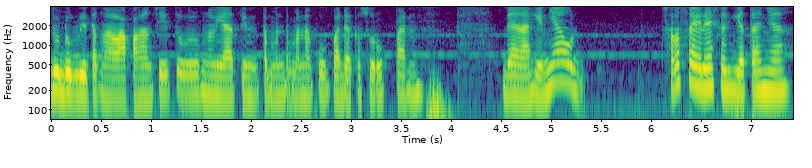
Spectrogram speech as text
duduk di tengah lapangan situ ngeliatin teman-teman aku pada kesurupan. Dan akhirnya selesai deh kegiatannya.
